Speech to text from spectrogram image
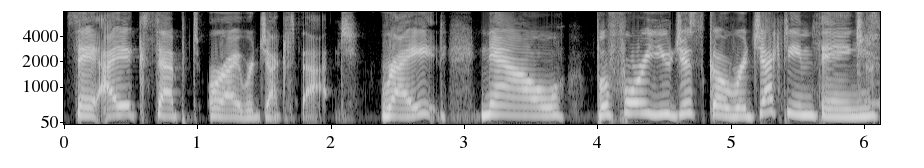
Say, I accept or I reject that. Right? Now, before you just go rejecting things,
